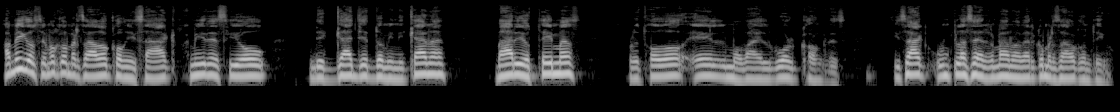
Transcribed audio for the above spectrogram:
Amigos, hemos conversado con Isaac Ramírez, CEO de Gadget Dominicana varios temas, sobre todo el Mobile World Congress. Isaac, un placer, hermano, haber conversado contigo.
